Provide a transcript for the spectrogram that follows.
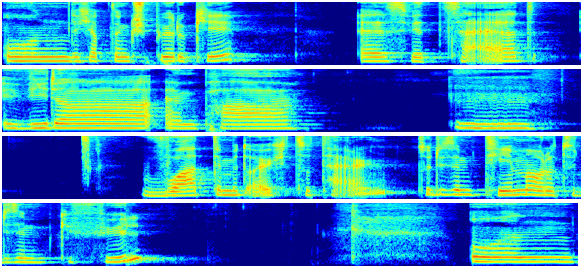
und ich habe dann gespürt, okay, es wird Zeit, wieder ein paar mh, mm, Worte mit euch zu teilen zu diesem Thema oder zu diesem Gefühl. Und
